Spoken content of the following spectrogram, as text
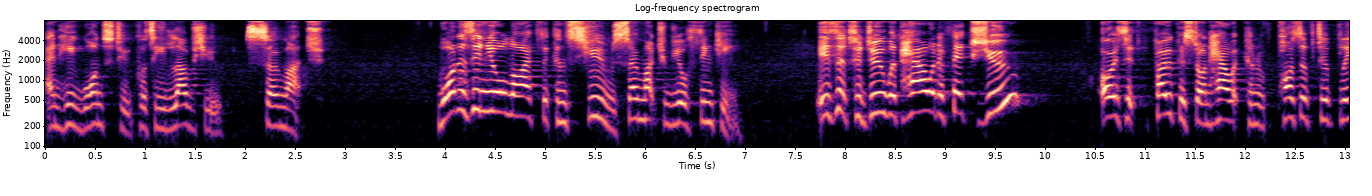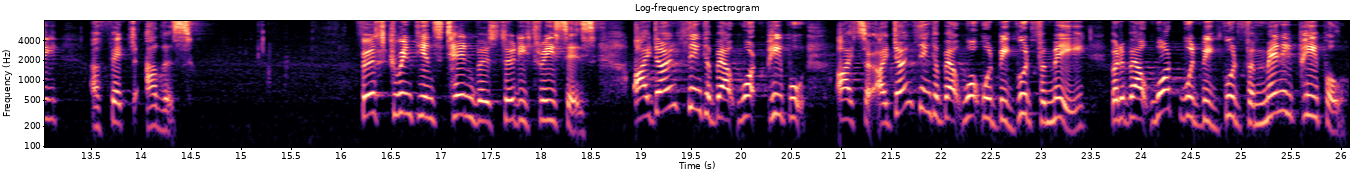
And He wants to, because He loves you so much. What is in your life that consumes so much of your thinking? Is it to do with how it affects you? Or is it focused on how it can positively affect others? 1 Corinthians 10 verse 33 says, I don't think about what people, I, sorry, I don't think about what would be good for me, but about what would be good for many people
